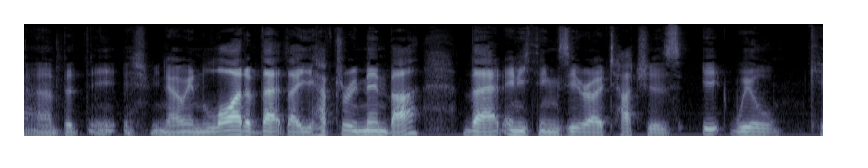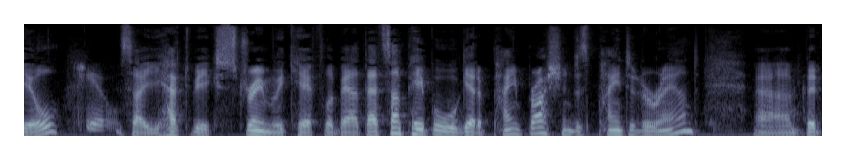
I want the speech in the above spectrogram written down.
Uh, but eh, you know, in light of that, though, you have to remember that anything zero touches, it will kill. Kill. So you have to be extremely careful about that. Some people will get a paintbrush and just paint it around. Uh, but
